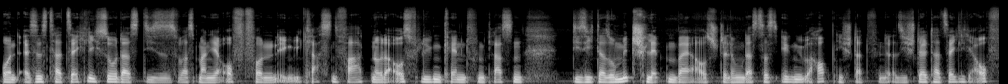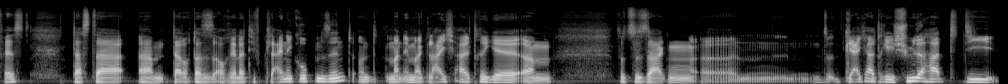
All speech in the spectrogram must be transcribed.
und es ist tatsächlich so, dass dieses, was man ja oft von irgendwie Klassenfahrten oder Ausflügen kennt, von Klassen, die sich da so mitschleppen bei Ausstellungen, dass das irgendwie überhaupt nicht stattfindet. Also ich stelle tatsächlich auch fest, dass da, ähm, dadurch, dass es auch relativ kleine Gruppen sind und man immer gleichaltrige ähm, sozusagen äh, gleichaltrige Schüler hat, die,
